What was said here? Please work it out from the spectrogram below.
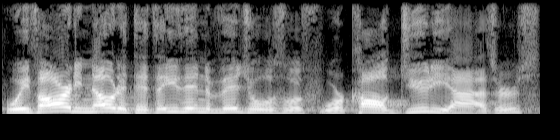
we've already noted that these individuals was, were called Judaizers.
